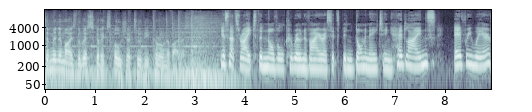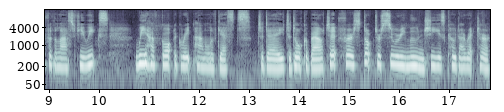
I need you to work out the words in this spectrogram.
to minimize the risk of exposure to the coronavirus. Yes, that's right. The novel coronavirus. It's been dominating headlines everywhere for the last few weeks. We have got a great panel of guests today to talk about it. First, Dr. Suerie Moon. She is co director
